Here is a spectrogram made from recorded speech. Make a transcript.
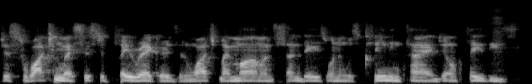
just watching my sister play records and watch my mom on Sundays when it was cleaning time, you know, play these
